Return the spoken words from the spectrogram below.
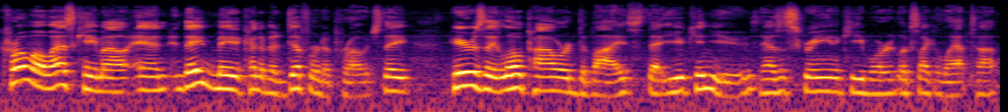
Chrome OS came out and they made a kind of a different approach. They here's a low powered device that you can use. It has a screen, a keyboard, it looks like a laptop.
